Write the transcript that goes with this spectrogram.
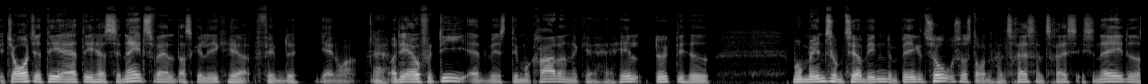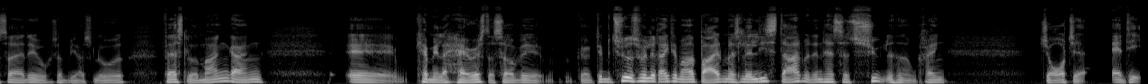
I Georgia, det er det her senatsvalg, der skal ligge her 5. januar. Ja. Og det er jo fordi, at hvis demokraterne kan have held, dygtighed, momentum til at vinde dem begge to, så står den 50-50 i senatet, og så er det jo, som vi har slået, fastslået mange gange, øh, Kamala Harris, der så vil gøre. Det betyder selvfølgelig rigtig meget Biden, men lad lige starte med den her sandsynlighed omkring Georgia. Er det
